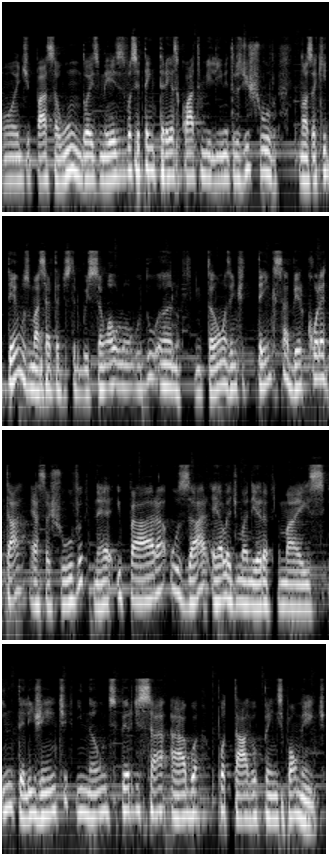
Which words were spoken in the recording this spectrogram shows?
onde passa um, dois meses, você tem 3, 4 milímetros de chuva. Nós aqui temos uma certa distribuição ao longo do ano, então a gente tem que saber coletar essa chuva, né, e para usar ela de maneira mais inteligente e não desperdiçar água potável principalmente.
